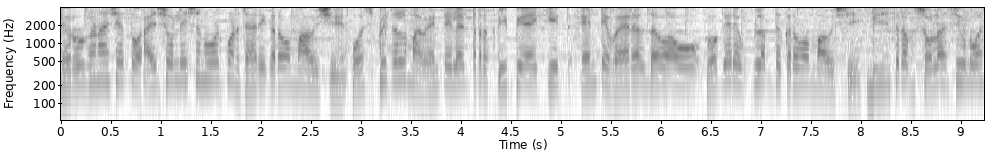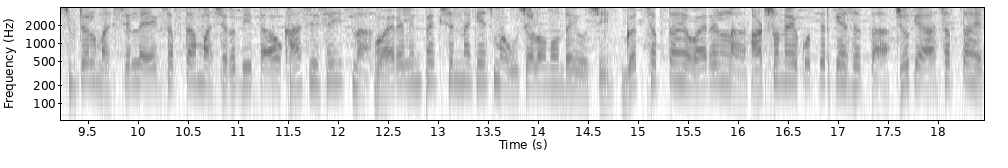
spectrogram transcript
જરૂર ગણાશે તો આઇસોલેશન વોર્ડ પણ જારી કરવામાં આવશે હોસ્પિટલમાં વેન્ટિલેટર પીપીઆઈ કિટ એન્ટીવાયરલ દવાઓ વગેરે ઉપલબ્ધ કરવામાં આવશે. બીજી તરફ, સોલા સિવિલ હોસ્પિટલમાં છેલ્લા એક સપ્તાહમાં શરદી, તાવ, ખાંસી સહિતના વાયરલ ઇન્ફેક્શનના કેસમાં ઉછાળો નોંધાયો છે. ગત સપ્તાહે વાયરલના આઠસો ને એકોતેર કેસ હતા, જો કે આ સપ્તાહે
